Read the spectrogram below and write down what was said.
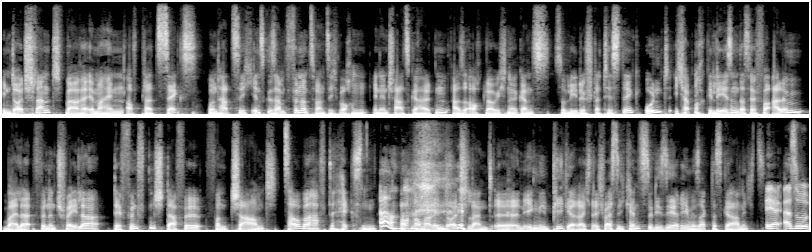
In Deutschland war er immerhin auf Platz sechs und hat sich insgesamt 25 Wochen in den Charts gehalten. Also auch, glaube ich, eine ganz solide Statistik. Und ich habe noch gelesen, dass er vor allem, weil er für einen Trailer der fünften Staffel von Charmed zauberhafte Hexen ah. auch nochmal in Deutschland äh, in irgendeinen Peak erreicht. Ich weiß nicht, kennst du die Serie? Mir sagt das gar nichts. Ja, also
